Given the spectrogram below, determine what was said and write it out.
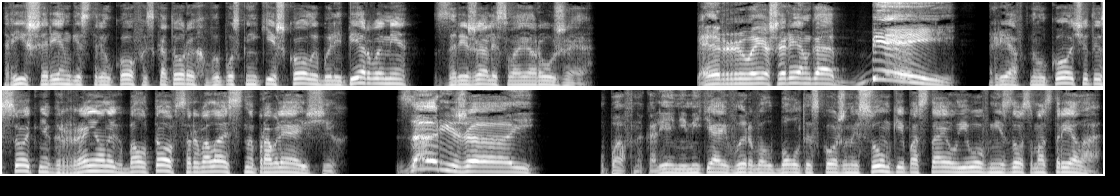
Три шеренги стрелков, из которых выпускники школы были первыми, заряжали свое оружие. «Первая шеренга! Бей!» Рявкнул кочет, и сотня граненых болтов сорвалась с направляющих. «Заряжай!» Упав на колени, Митяй вырвал болт из кожаной сумки и поставил его в гнездо самострела.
